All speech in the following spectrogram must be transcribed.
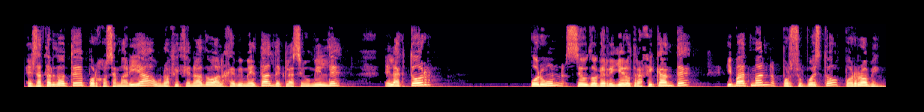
El sacerdote por José María, un aficionado al heavy metal de clase humilde. El actor por un pseudo guerrillero traficante. Y Batman, por supuesto, por Robin.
